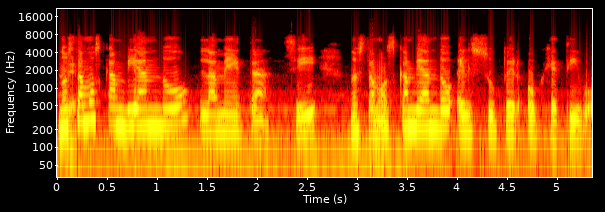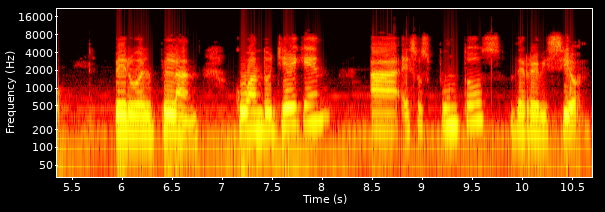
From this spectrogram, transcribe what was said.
No estamos cambiando la meta, ¿sí? No estamos cambiando el super objetivo, pero el plan. Cuando lleguen a esos puntos de revisión,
